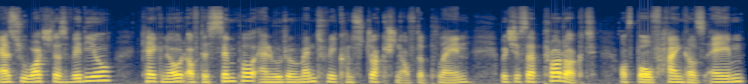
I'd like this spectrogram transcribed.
As you watch this video, take note of the simple and rudimentary construction of the plane, which is a product of both Heinkel's aim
